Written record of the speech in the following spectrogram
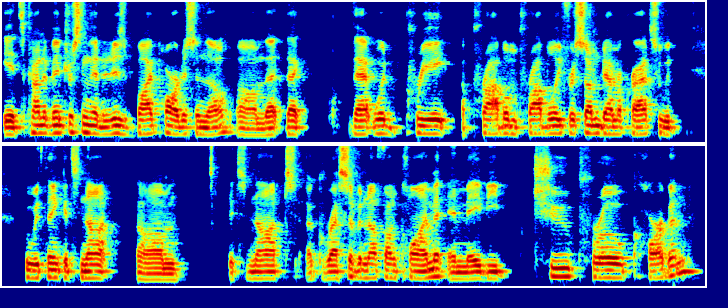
it's kind of interesting that it is bipartisan, though. Um, that that that would create a problem probably for some Democrats who would who would think it's not um, it's not aggressive enough on climate and maybe too pro carbon.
